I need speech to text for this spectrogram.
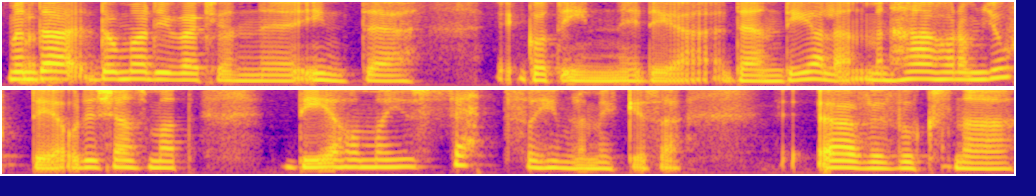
Men där, de hade ju verkligen eh, inte gått in i det, den delen. Men här har de gjort det och det känns som att det har man ju sett så himla mycket. Så här, övervuxna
